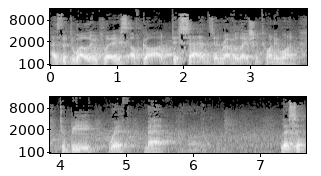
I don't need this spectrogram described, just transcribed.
as the dwelling place of God descends in Revelation 21 to be with men. Listen,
